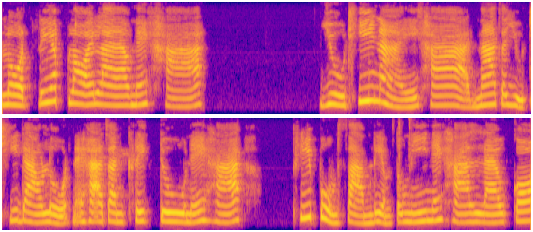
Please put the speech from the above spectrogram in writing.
โหลดเรียบร้อยแล้วนะคะ อยู่ที่ไหนค่ะ น่าจะอยู่ที่ดาวน์โหลดนะคะอาจารย์คลิกดูนะคะ ที่ปุ่มสามเหลี่ยมตรงนี้นะคะ แล้วก็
